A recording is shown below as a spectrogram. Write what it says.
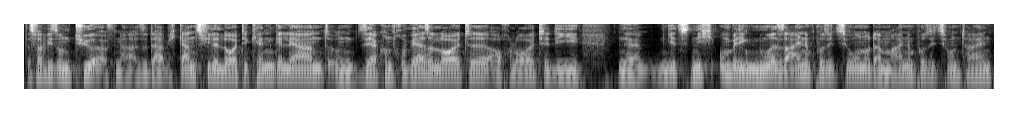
das war wie so ein Türöffner. Also da habe ich ganz viele Leute kennengelernt und sehr kontroverse Leute, auch Leute, die ne, jetzt nicht unbedingt nur seine Position oder meine Position teilen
